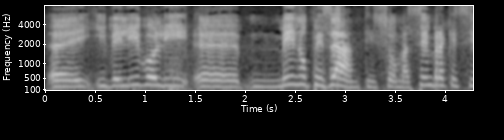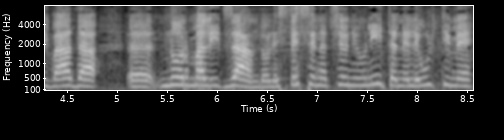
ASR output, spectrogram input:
eh, i velivoli eh, meno pesanti, insomma, sembra che si vada eh, normalizzando. Le stesse Nazioni Unite nelle ultime,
